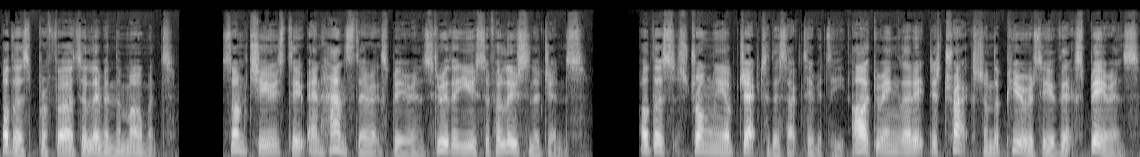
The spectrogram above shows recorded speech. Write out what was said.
others prefer to live in the moment. Some choose to enhance their experience through the use of hallucinogens. Others strongly object to this activity, arguing that it detracts from the purity of the experience,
